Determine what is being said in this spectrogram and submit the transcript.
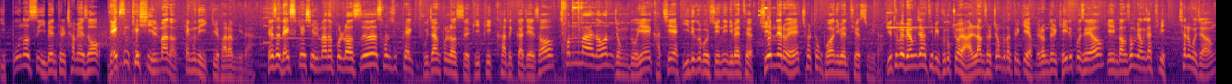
이 보너스 이벤트를 참여해서 넥슨 캐시 1만원 행운이 있길 바랍니다. 그래서 넥슨 캐시 1만원 플러스 선수팩 2장 플러스 BP 카드까지 해서 1000만원 정도의 가치의 이득을 볼 수 있는 이벤트 GM 네로의 철통 보안 이벤트였습니다. 유튜브 명장TV 구독, 좋아요, 알람 설정 부탁드릴게요. 여러분들 개이득 보세요. 게임 방송 명장TV 채널 고정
